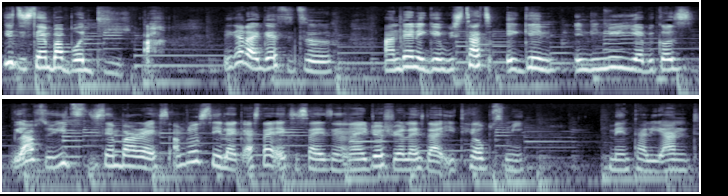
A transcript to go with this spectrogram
this December body. Ah, you gotta get it too. And then again, we start again in the new year because we have to eat December rice. I'm just saying, like I start exercising and I just realized that it helps me mentally and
